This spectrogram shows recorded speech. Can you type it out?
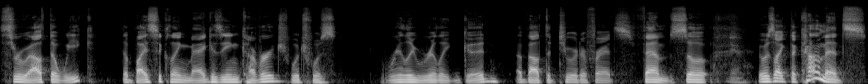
throughout the week the bicycling magazine coverage, which was really, really good about the Tour de France Femmes. So it was like the comments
